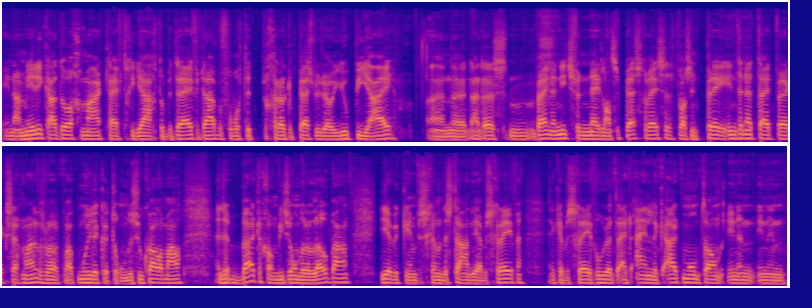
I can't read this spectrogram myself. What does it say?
in Amerika doorgemaakt. Hij heeft gejaagd op bedrijven daar, bijvoorbeeld het grote persbureau UPI. En daar is bijna niets van de Nederlandse pers geweest. Het was in het pre-internet tijdperk, zeg maar. Dat is wel wat moeilijker te onderzoeken allemaal. En is een buitengewoon bijzondere loopbaan. Die heb ik in verschillende stadia beschreven. En ik heb beschreven hoe dat uiteindelijk uitmondt dan in een, in een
